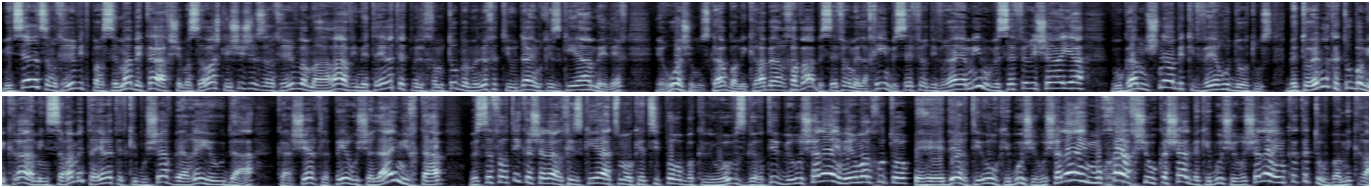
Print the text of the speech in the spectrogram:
מצרת סנחריב התפרסמה בכך שמסעו השלישי של סנחריב למערב, היא מתארת את מלחמתו בממלכת יהודה עם חזקיה המלך, אירוע שמוזכר במקרא בהרחבה, בספר מלכים, בספר דברי הימים ובספר ישעיה, והוא גם נשנה בכתבי כלפי בירושלים נכתב, וספרתי כשלל חזקיה עצמו כציפור בכלוב, סגרתיו בירושלים עיר מלכותו. בהיעדר תיאור כיבוש ירושלים, מוכח שהוא כשל בכיבוש ירושלים ככתוב במקרא.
